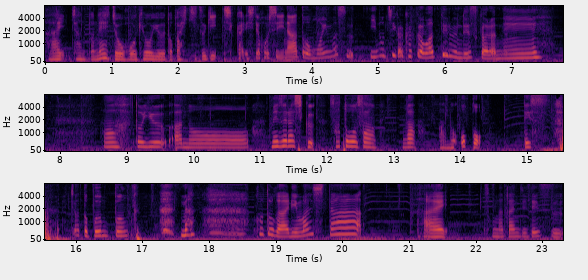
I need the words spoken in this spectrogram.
はいちゃんとね情報共有とか引き継ぎしっかりしてほしいなと思います命が関わってるんですからねあというあのー、珍しく佐藤さんがあのおこです ちょっとプンプン なことがありましたはいそんな感じです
